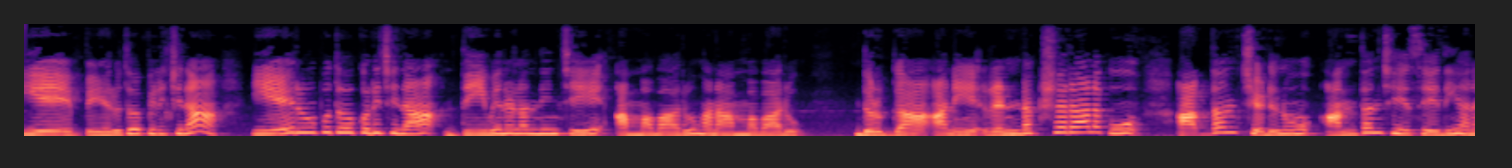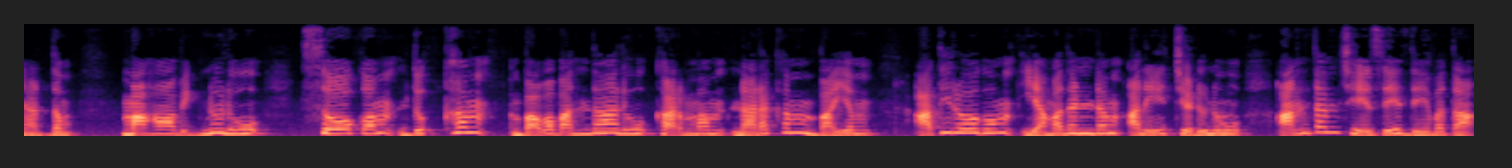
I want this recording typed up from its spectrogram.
ఏ పేరుతో పిలిచినా ఏ రూపుతో కొలిచినా దీవెనలందించే అమ్మవారు మన అమ్మవారు. దుర్గా అనే రెండక్షరాలకు అర్థం చెడును అంతం చేసేది అని అర్థం. మహావిఘ్నులు శోకం దుఃఖం భవబంధాలు కర్మం నరకం భయం అతిరోగం యమదండం అనే చెడును అంతం చేసే దేవత.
